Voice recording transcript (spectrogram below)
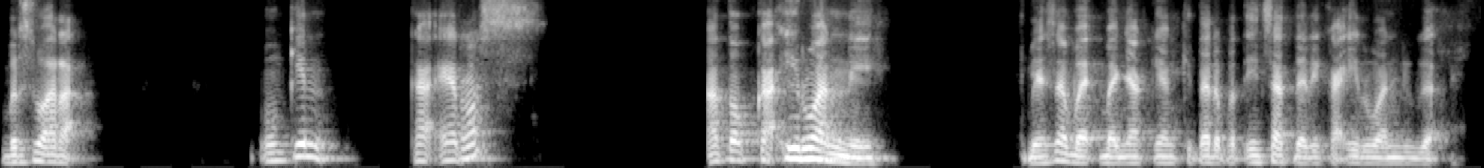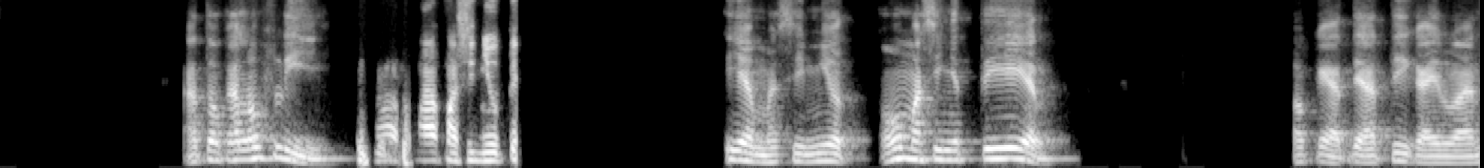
bersuara. Mungkin Kak Eros atau Kak Irwan nih Biasa banyak yang kita dapat insight dari Kak Irwan juga. Atau Kak Lovely. Maaf, maaf masih nyupir. Iya, masih mute. Oh, masih nyetir. Oke, hati-hati Kak Irwan.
